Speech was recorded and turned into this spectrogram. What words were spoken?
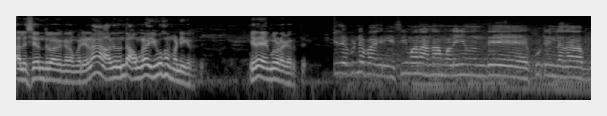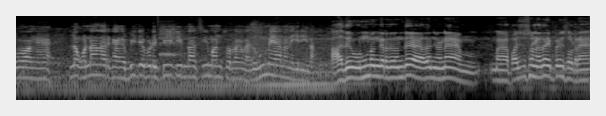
அதில் சேர்ந்துருவாருங்கிற மாதிரியெல்லாம் அது வந்து அவங்களா யூகம் பண்ணிக்கிறது. இதுதான் எங்களோட கருத்து. இது எப்படின்னு பாக்குறீங்க? சீமான அண்ணாமலையும் வந்து கூட்டணியில தான் போவாங்க. இல்ல ஒன்றா தான் இருக்காங்க. பிஜேபியோட பி டீம் தான் சீமான்னு சொல்றாங்களா அது உண்மையா நினைக்கிறீங்களா? அது உண்மைங்கிறது வந்து அதான் சொன்னேன். ஃபஸ்ட்டு சொன்னதான் இப்போயும் சொல்கிறேன்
